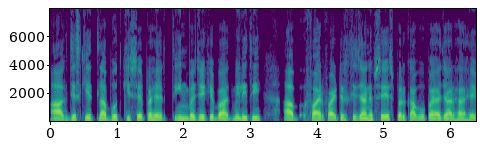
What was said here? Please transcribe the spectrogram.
آگ جس کی اطلاع بدھ کی سے پہر تین بجے کے بعد ملی تھی، اب فائر فائٹرز کی جانب سے اس پر قابو پایا جا رہا ہے۔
